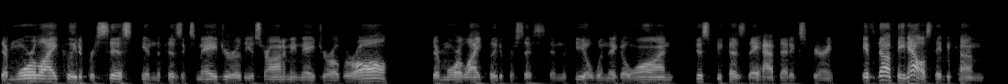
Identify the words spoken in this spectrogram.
they're more likely to persist in the physics major or the astronomy major overall. They're more likely to persist in the field when they go on, just because they have that experience. If nothing else, they become,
